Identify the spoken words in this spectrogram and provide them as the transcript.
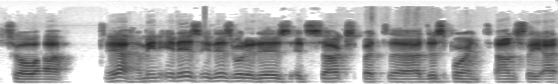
So uh, yeah i mean it is it is what it is. It sucks but uh, at this point honestly i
